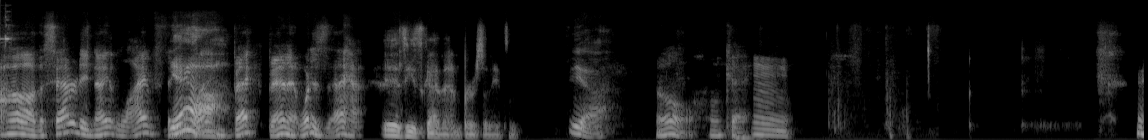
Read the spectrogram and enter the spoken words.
Oh, the Saturday Night Live thing. Yeah. What? Beck Bennett. What is that? Is he's the guy that impersonates him. Yeah. Oh, okay. Hmm.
